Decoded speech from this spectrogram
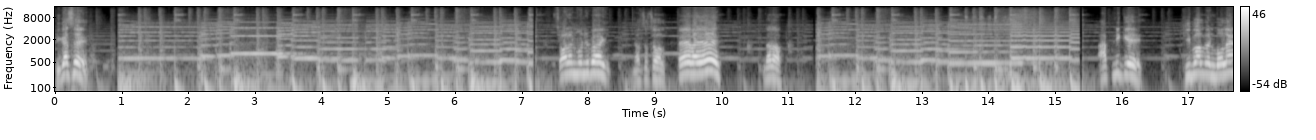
ঠিক আছে? চলেন মনির ভাই। আচ্ছা চল। এ ভাই এই দাঁড়াও। আপনি কে? কি বলবেন বলেন।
